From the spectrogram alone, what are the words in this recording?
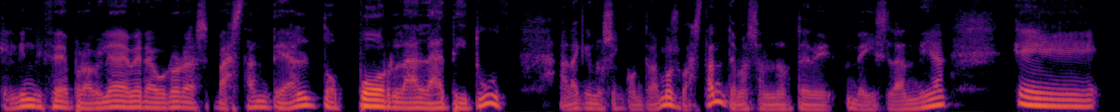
el índice de probabilidad de ver auroras bastante alto por la latitud a la que nos encontramos, bastante más al norte de, Islandia. Eh,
